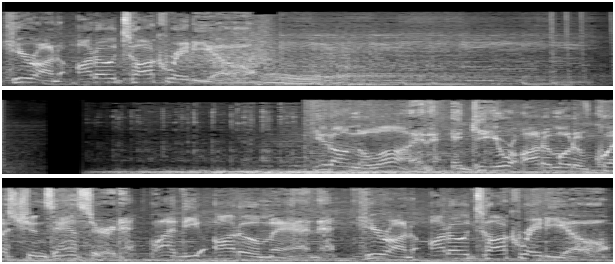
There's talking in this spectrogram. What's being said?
here on Auto Talk Radio. Get on the line and get your automotive questions answered by the Auto Man here on Auto Talk Radio.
